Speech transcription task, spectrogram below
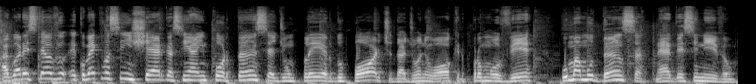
Agora, Estelvio, como é que você enxerga assim, a importância de um player do porte da Johnny Walker promover uma mudança né, desse nível?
